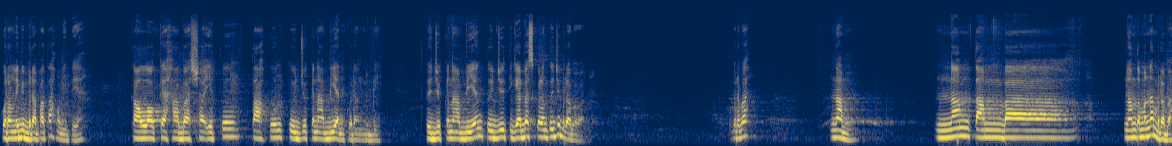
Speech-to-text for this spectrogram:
kurang lebih berapa tahun itu ya kalau ke Habasyah itu tahun 7 kenabian kurang lebih 7 kenabian 7 13 kurang 7 berapa Pak? berapa? 6 6 tambah 6 tambah 6 berapa?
